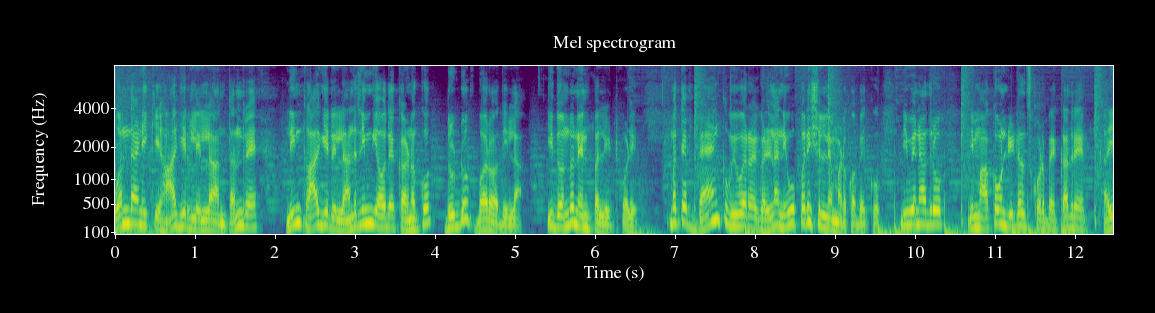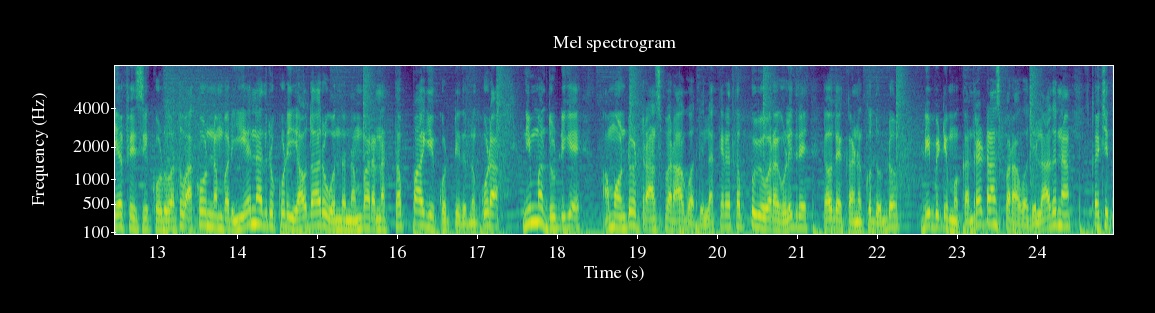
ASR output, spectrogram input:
ಹೊಂದಾಣಿಕೆ ಆಗಿರಲಿಲ್ಲ ಅಂತಂದರೆ ಲಿಂಕ್ ಆಗಿರಲಿಲ್ಲ ಅಂದರೆ ನಿಮ್ಗೆ ಯಾವುದೇ ಕಾರಣಕ್ಕೂ ದುಡ್ಡು ಬರೋದಿಲ್ಲ. ಇದೊಂದು ನೆನಪಲ್ಲಿ ಇಟ್ಕೊಳ್ಳಿ. ಮತ್ತು ಬ್ಯಾಂಕ್ ವಿವರಗಳನ್ನ ನೀವು ಪರಿಶೀಲನೆ ಮಾಡ್ಕೋಬೇಕು. ನೀವೇನಾದರೂ ನಿಮ್ಮ ಅಕೌಂಟ್ ಡೀಟೇಲ್ಸ್ ಕೊಡಬೇಕಾದ್ರೆ ಐ ಎಫ್ ಎಸ್ ಸಿ ಕೊಡು ಅಥವಾ ಅಕೌಂಟ್ ನಂಬರ್ ಏನಾದರೂ ಕೂಡ, ಯಾವುದಾದ್ರು ಒಂದು ನಂಬರನ್ನು ತಪ್ಪಾಗಿ ಕೊಟ್ಟಿದ್ರು ಕೂಡ ನಿಮ್ಮ ದುಡ್ಡಿಗೆ ಅಮೌಂಟು ಟ್ರಾನ್ಸ್ಫರ್ ಆಗೋದಿಲ್ಲ. ಯಾಕೆಂದರೆ ತಪ್ಪು ವಿವರಗಳಿದ್ರೆ ಯಾವುದೇ ಕಾರಣಕ್ಕೂ ದುಡ್ಡು ಡಿ ಬಿ ಟಿ ಮುಖಾಂತರ ಟ್ರಾನ್ಸ್ಫರ್ ಆಗೋದಿಲ್ಲ. ಅದನ್ನು ಖಚಿತ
